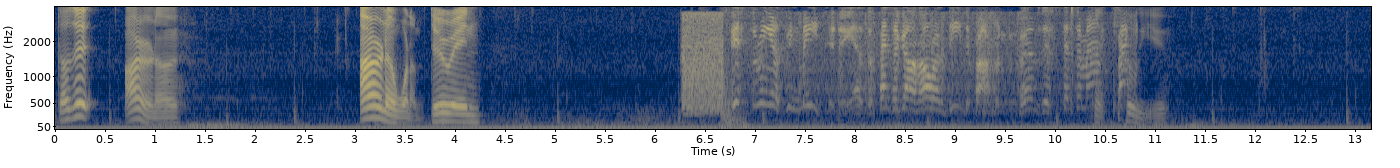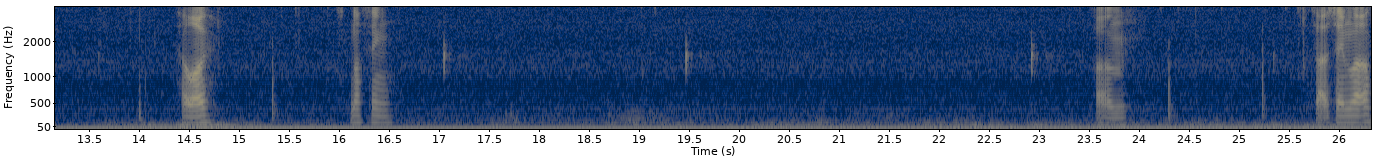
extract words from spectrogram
Does it? I don't know. I don't know what I'm doing. History has been made today as the Pentagon R&D department confirms they've sent a I'm man gonna back. kill you. Hello? There's nothing. Um. Is that the same letter?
